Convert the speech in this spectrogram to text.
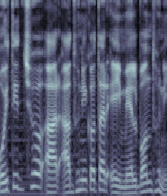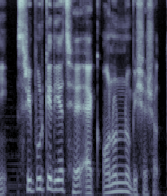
ঐতিহ্য আর আধুনিকতার এই মেলবন্ধনই শ্রীপুরকে দিয়েছে এক অনন্য বিশেষত্ব।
